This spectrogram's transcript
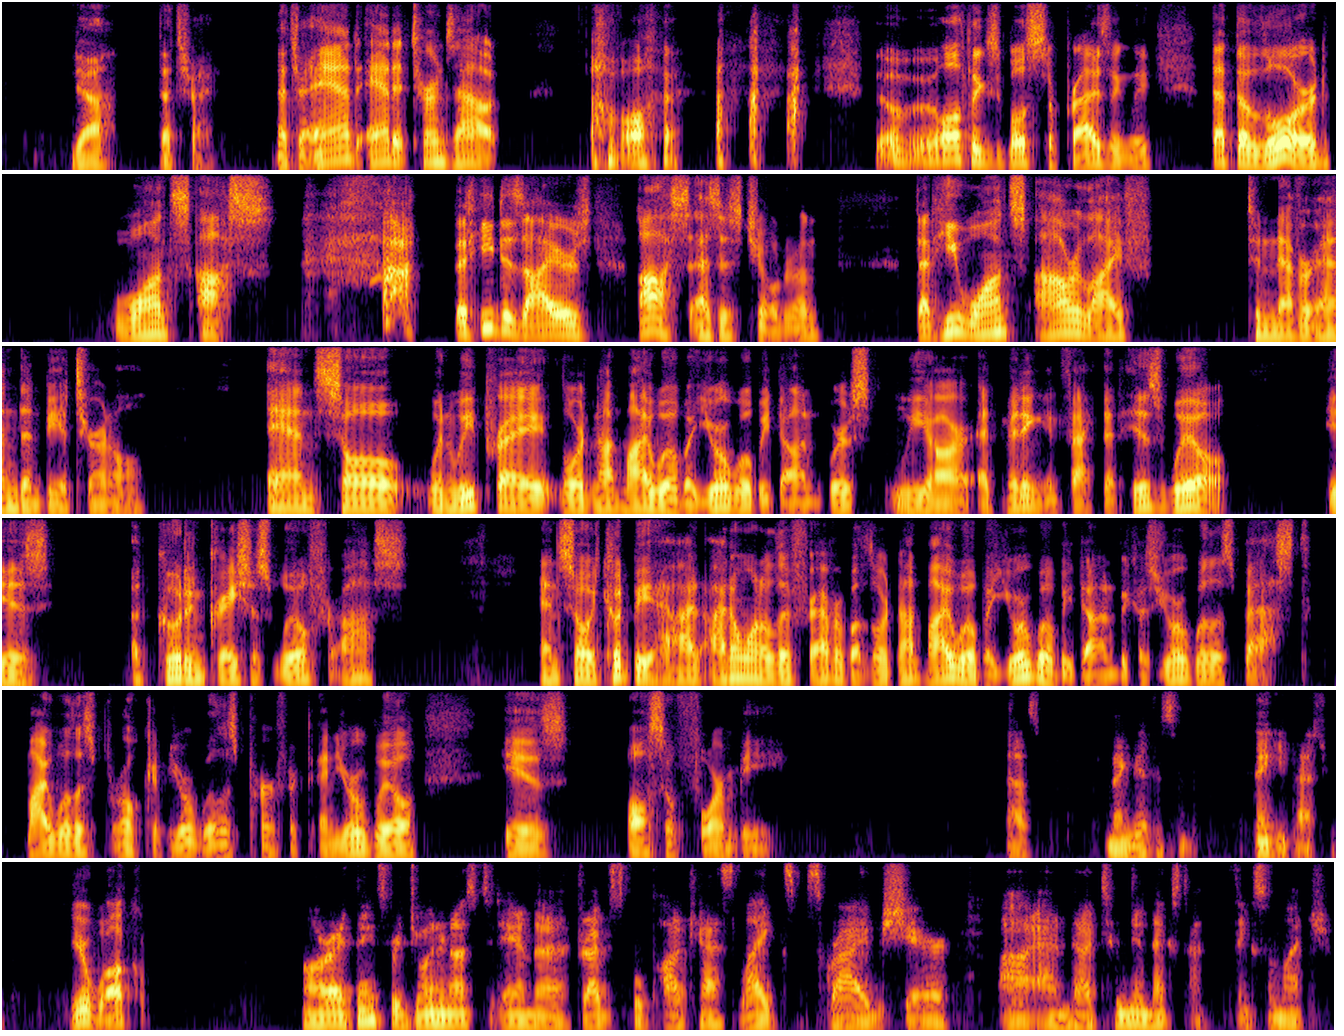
Yeah that's right that's right. And and it turns out of all of all things most surprisingly that the Lord wants us. that he desires us as his children, that he wants our life to never end and be eternal. And so when we pray, Lord, not my will, but your will be done, we're, we are admitting, in fact, that his will is a good and gracious will for us. And so it could be, I, I don't want to live forever, but Lord, not my will, but your will be done because your will is best. My will is broken. Your will is perfect. And your will is also for me. That's magnificent. Thank you, Pastor. You're welcome. All right. Thanks for joining us today on the Drive to School podcast. Like, subscribe, share, uh, and uh, tune in next time. Thanks so much.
